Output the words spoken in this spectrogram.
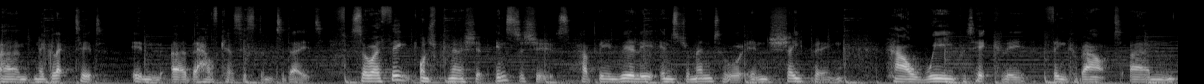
um, neglected in uh, the healthcare system to date. So I think entrepreneurship institutes have been really instrumental in shaping how we particularly think about um,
